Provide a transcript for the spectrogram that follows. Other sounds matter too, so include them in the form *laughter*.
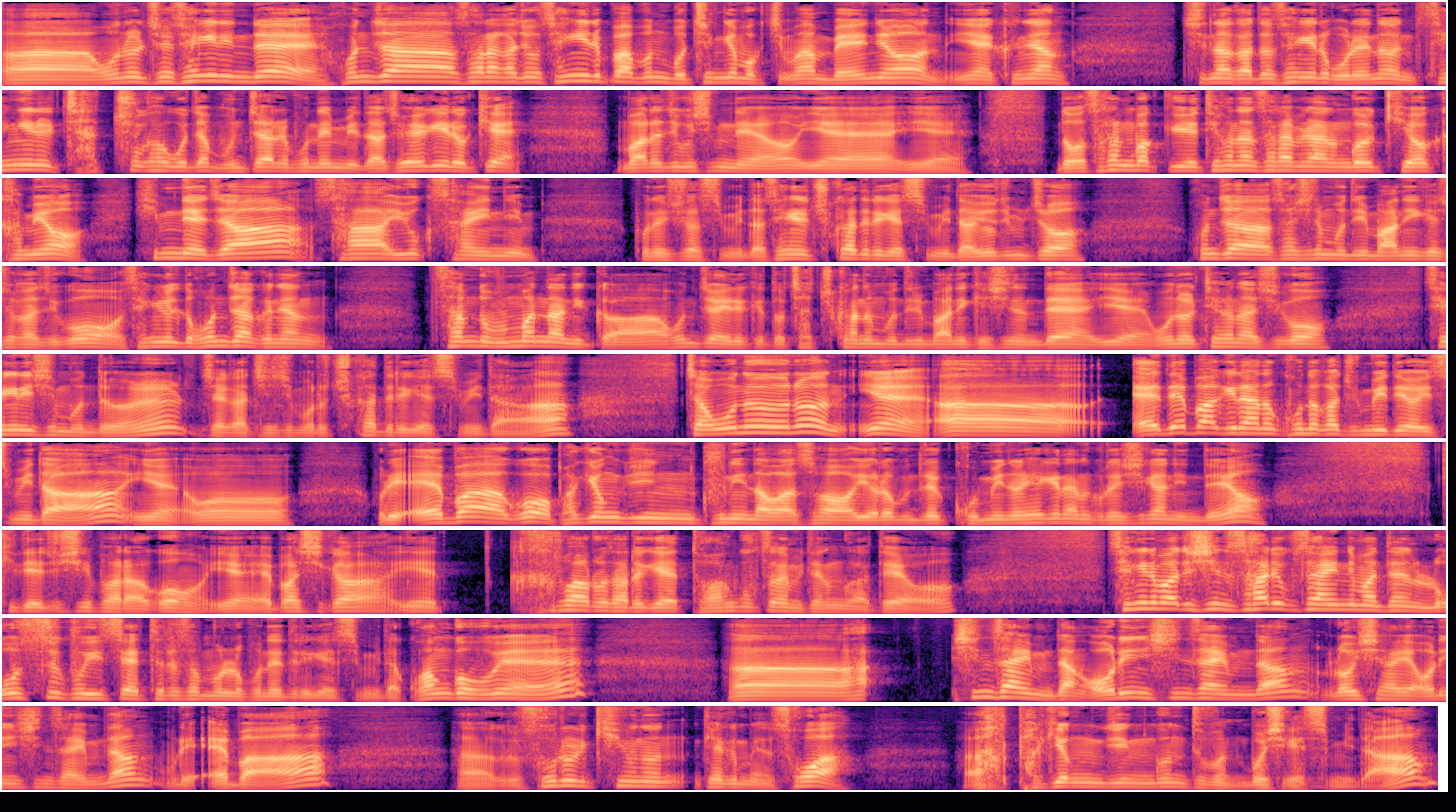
아, 오늘 제 생일인데 혼자 살아가지고 생일밥은 못 챙겨 먹지만 매년 예 그냥 지나가던 생일을 올해는 생일 자축하고자 문자를 보냅니다. 저에게 이렇게 말해주고 싶네요. 예, 예. 너 사랑받기 위해 태어난 사람이라는 걸 기억하며 힘내자 4642님 보내주셨습니다. 생일 축하드리겠습니다. 요즘 저 혼자 사시는 분들이 많이 계셔가지고 생일도 혼자 그냥 사람도 못 만나니까 혼자 이렇게 또 자축하는 분들이 많이 계시는데 예, 오늘 태어나시고 생일이신 분들 제가 진심으로 축하드리겠습니다. 자, 오늘은 예, 아, 에데박이라는 코너가 준비되어 있습니다. 예, 어, 우리 에바하고 박영진 군이 나와서 여러분들의 고민을 해결하는 그런 시간인데요. 기대해 주시기 바라고, 예, 에바 씨가 예, 하루하루 다르게 더 한국 사람이 되는 것 같아요. 생일 맞으신 4642님한테는 로스 구이 세트를 선물로 보내드리겠습니다. 광고 후에, 아, 신사임당, 어린 신사임당, 러시아의 어린 신사임당, 우리 에바, 아, 그리고 소를 키우는 개그맨 소아, 아, *laughs* 박영진 군 두 분 모시겠습니다.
